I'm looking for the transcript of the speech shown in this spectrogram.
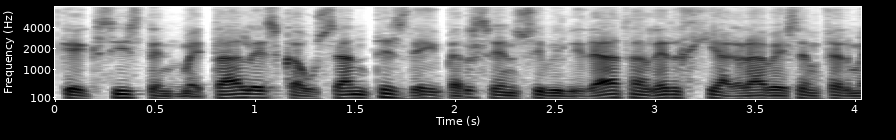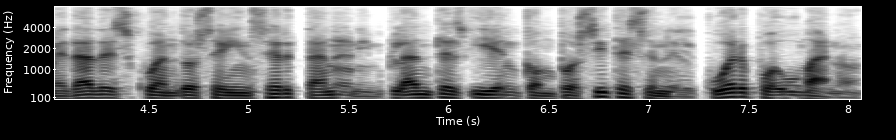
Que existen metales causantes de hipersensibilidad, alergia, graves enfermedades cuando se insertan en implantes y en composites en el cuerpo humano.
